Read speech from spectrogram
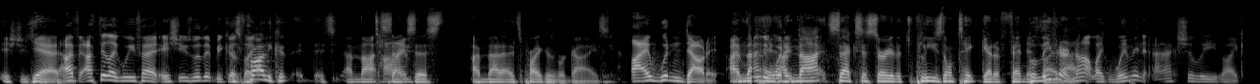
issues. Yeah, with I, I feel like we've had issues with it because it's like probably because it's. I'm not time. sexist. I'm not. It's probably because we're guys. I wouldn't doubt it. I I'm really not. wouldn't. I'm not sexist or that. Please don't take get offended. Believe it or that. not, like women actually like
